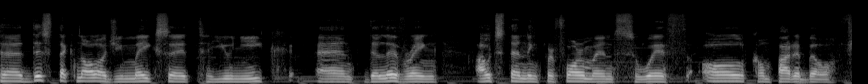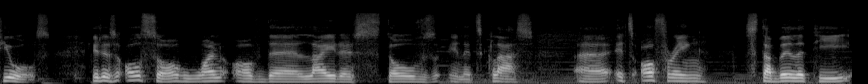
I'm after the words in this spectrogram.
uh, this technology makes it unique and delivering outstanding performance with all compatible fuels. It is also one of the lightest stoves in its class. Uh, it's offering stability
